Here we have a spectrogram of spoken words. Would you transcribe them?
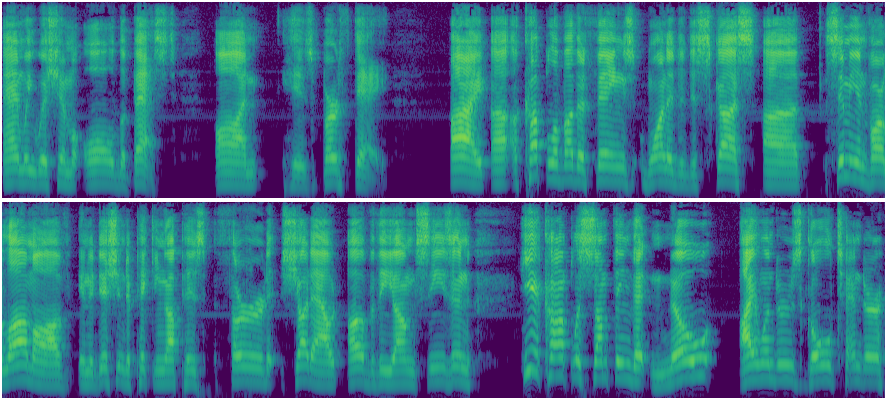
and we wish him all the best on his birthday. All right, uh, a couple of other things wanted to discuss. Uh, Semyon Varlamov, in addition to picking up his third shutout of the young season, he accomplished something that no Islanders goaltender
